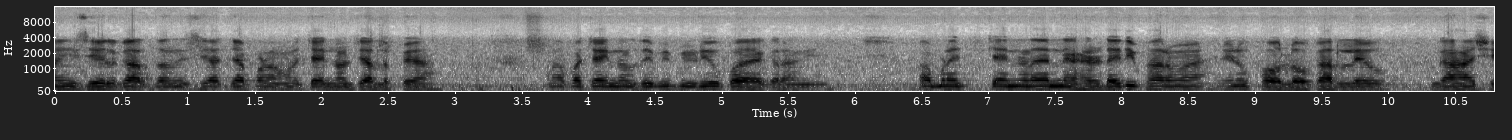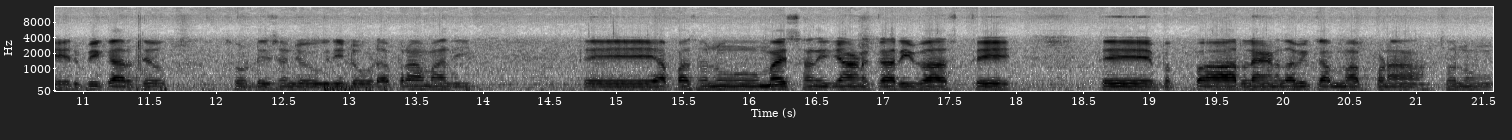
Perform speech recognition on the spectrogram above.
ਅਸੀਂ ਸੇਲ ਕਰ ਦਿੰਦੇ ਸੀ। ਅੱਜ ਆਪਣਾ ਹੁਣ ਚੈਨਲ ਚੱਲ ਪਿਆ। ਹੁਣ ਆਪਾਂ ਚੈਨਲ ਤੇ ਵੀ ਵੀਡੀਓ ਪਾਇਆ ਕਰਾਂਗੇ। ਆਪਣੇ ਚੈਨਲ ਹੈ ਨਹਿਲ ਡੈਰੀ ਫਾਰਮ ਆ, ਇਹਨੂੰ ਫੋਲੋ ਕਰ ਲਿਓ, ਗਾਹਾਂ ਸ਼ੇਅਰ ਵੀ ਕਰ ਦਿਓ। ਤੁਹਾਡੇ ਸੰਯੋਗ ਦੀ ਲੋੜ ਆ ਭਰਾਵਾਂ ਦੀ। ਤੇ ਆਪਾਂ ਤੁਹਾਨੂੰ ਮਹਿਸਾਂ ਦੀ ਜਾਣਕਾਰੀ ਵਾਸਤੇ ਤੇ ਵਪਾਰ ਲੈਣ ਦਾ ਵੀ ਕੰਮ ਆਪਣਾ ਤੁਹਾਨੂੰ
